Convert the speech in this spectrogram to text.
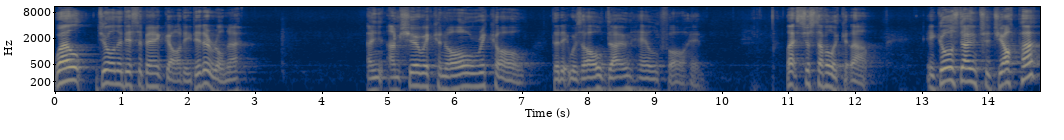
Well, Jonah disobeyed God. He did a runner. And I'm sure we can all recall that it was all downhill for him. Let's just have a look at that. He goes down to Joppa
